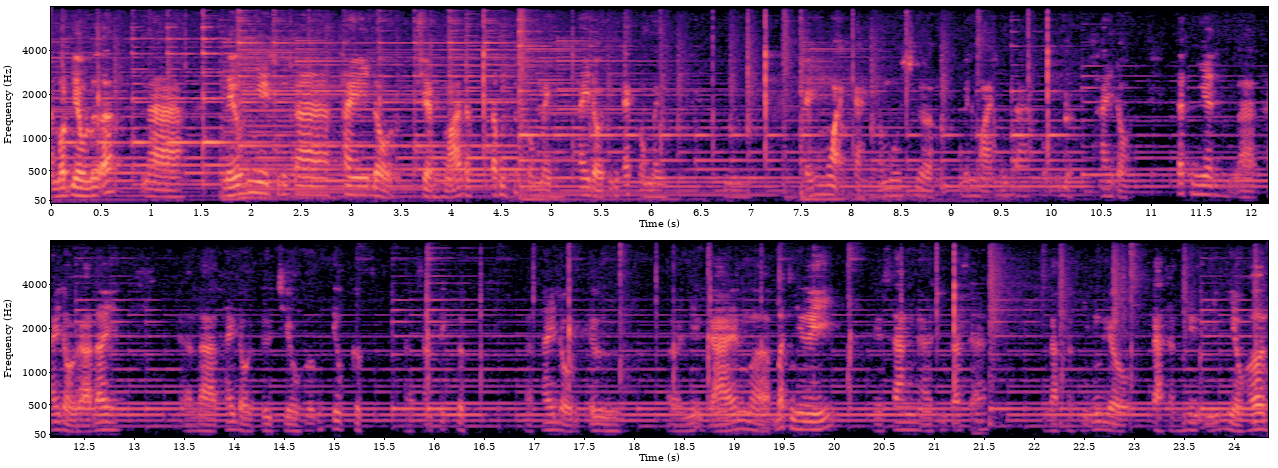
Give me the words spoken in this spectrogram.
Uh, một điều nữa là nếu như chúng ta thay đổi chuyển hóa được tâm thức của mình thay đổi tính cách của mình cái ngoại cảnh và môi trường bên ngoài chúng ta cũng được thay đổi tất nhiên là thay đổi ở đây ờ, là thay đổi từ chiều hướng tiêu cực ờ, sang tích cực là thay đổi từ ờ, những cái mà bất như ý để sang chúng ta sẽ gặp được những điều đạt được như ý nhiều hơn.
